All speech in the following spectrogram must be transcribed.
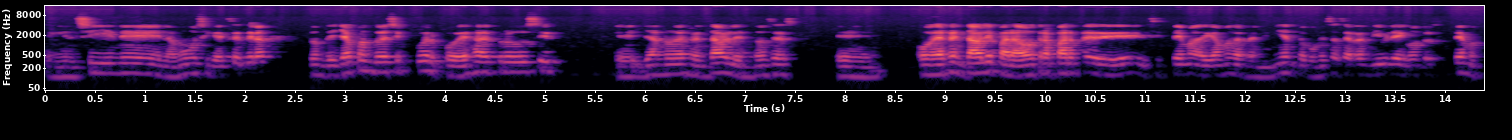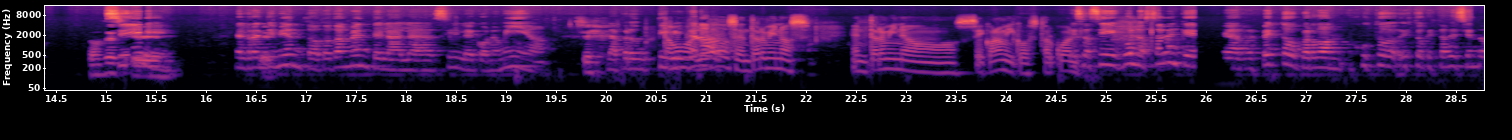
en el cine, en la música, etcétera, donde ya cuando ese cuerpo deja de producir, eh, ya no es rentable, entonces, eh, o es rentable para otra parte del sistema, digamos, de rendimiento, comienza a ser rendible en otro sistema. Entonces, sí, eh, el rendimiento, totalmente, la, la, sí, la economía, la productividad. Estamos valorados en términos, en términos económicos, tal cual. Es así, bueno, saben que al respecto, perdón, justo esto que estás diciendo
